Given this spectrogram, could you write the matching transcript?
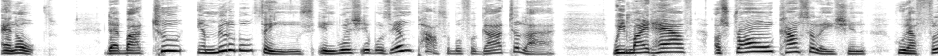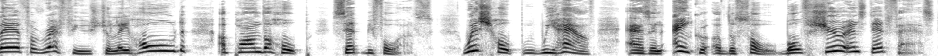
an oath, that by two immutable things in which it was impossible for God to lie, we might have a strong consolation who have fled for refuge to lay hold upon the hope set before us, which hope we have as an anchor of the soul, both sure and steadfast,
